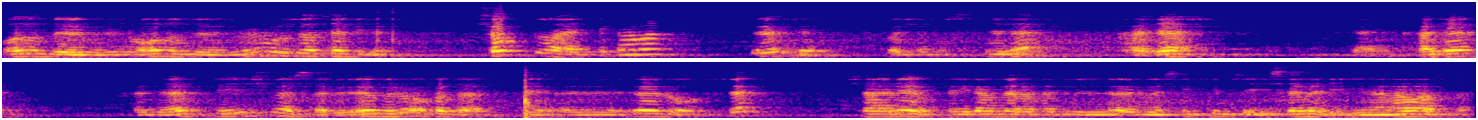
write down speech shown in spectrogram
onun da ömrünü, onun da ömrünü uzatabilir. Çok dua ettik ama öldü hocamız. Neden? Kader. Yani kader, kader değişmez tabii. Ömrü o kadar e, e, öyle olacak. Çare yok. Peygamber Efendimiz'in ölmesini kimse istemedi, inanamadılar.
